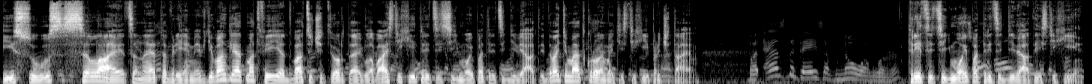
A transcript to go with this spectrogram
Иисус ссылается на это время в Евангелии от Матфея, 24 глава, стихи 37 по 39. Давайте мы откроем эти стихи и прочитаем. 37 по 39 стихи.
